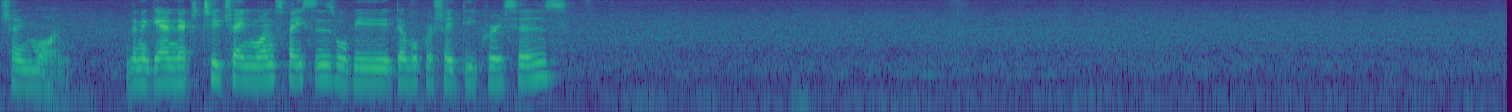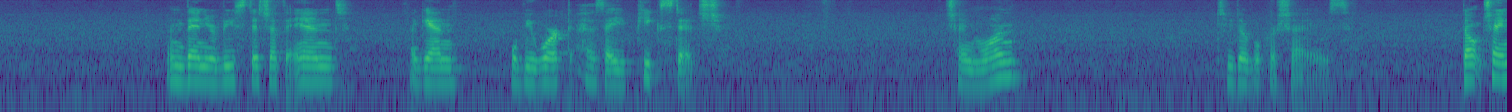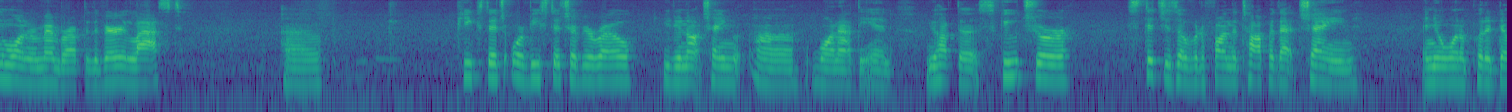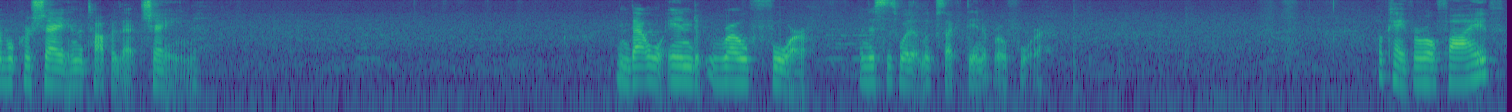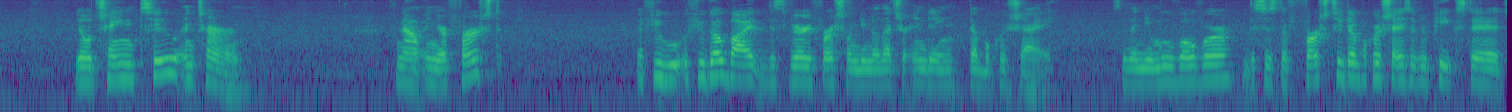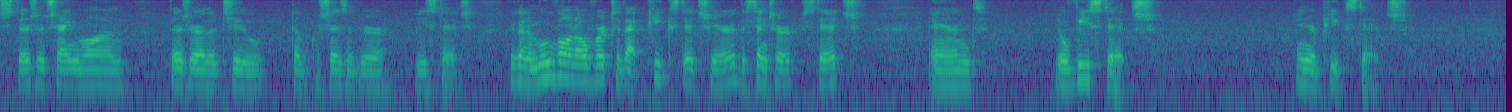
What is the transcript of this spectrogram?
chain one. Then again next two chain one spaces will be double crochet decreases. And then your V-stitch at the end again will be worked as a peak stitch. Chain one two double crochets. Don't chain one remember after the very last uh, peak stitch or V-stitch of your row you do not chain uh, one at the end. You have to scooch your stitches over to find the top of that chain and you'll want to put a double crochet in the top of that chain. And that will end row four. And this is what it looks like at the end of row four okay for row five you'll chain two and turn. Now in your first if you if you go by this very first one you know that's your ending double crochet. So then you move over. This is the first two double crochets of your peak stitch. There's your chain one. There's your other two double crochets of your v-stitch you're going to move on over to that peak stitch here the center stitch and you'll v-stitch in your peak stitch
